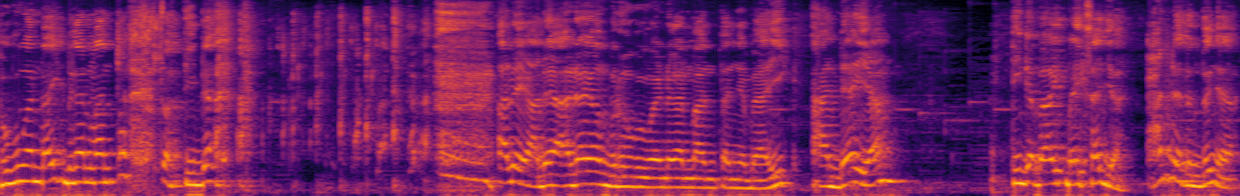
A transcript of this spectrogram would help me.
hubungan baik dengan mantan atau tidak? Ada ya ada ada yang berhubungan dengan mantannya baik ada yang tidak baik-baik saja. Ada tentunya.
